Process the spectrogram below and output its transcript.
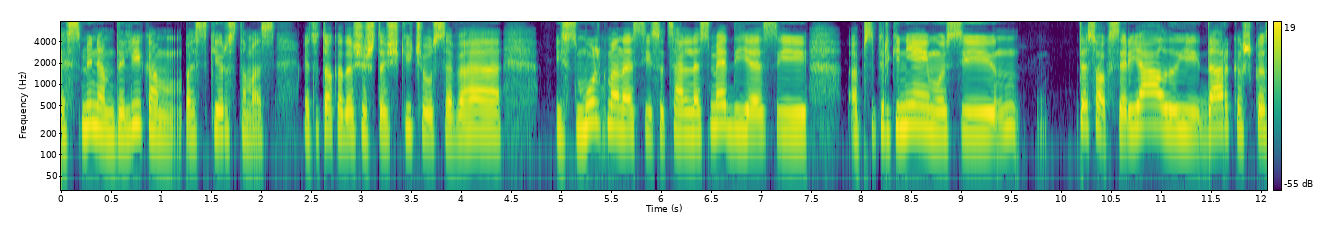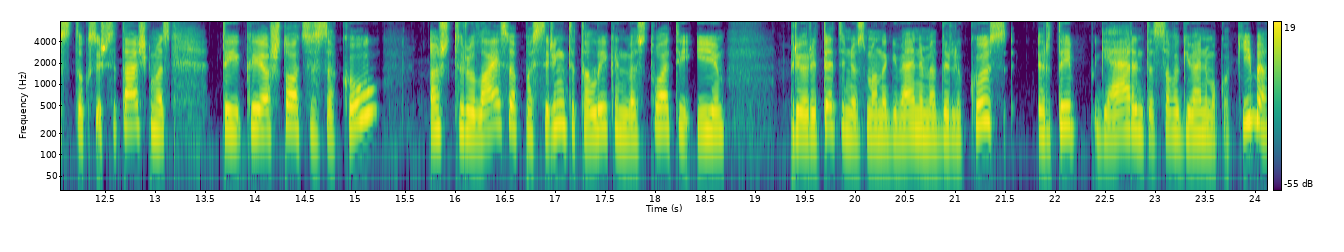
esminiam dalykam paskirstamas, vietoj to, kad aš ištaškyčiau save į smulkmenas, į socialinės medijas, į apsipirkinėjimus, į tiesiog serialai, dar kažkas toks išsitaškymas. Tai kai aš to atsisakau, aš turiu laisvę pasirinkti tą laiką investuoti į prioritetinius mano gyvenime dalykus ir taip gerinti savo gyvenimo kokybę,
